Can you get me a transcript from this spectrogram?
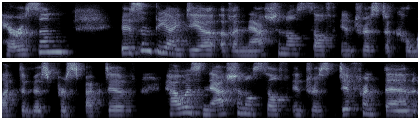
Harrison. Isn't the idea of a national self interest a collectivist perspective? How is national self interest different than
